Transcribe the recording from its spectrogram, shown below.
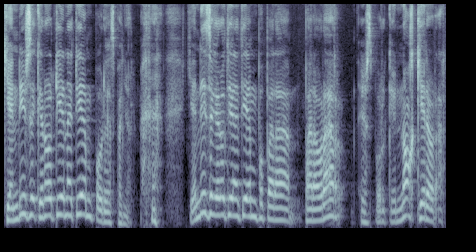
quien dice que no tiene tiempo, de español, quien dice que no tiene tiempo para, para orar es porque no quiere orar,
